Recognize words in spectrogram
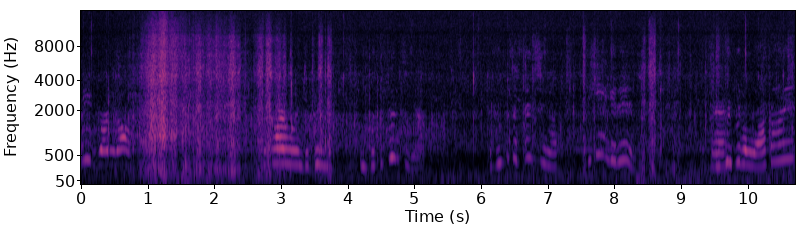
Need to guard it off. That's why I wanted to bring the, and put the fencing up. If we put the fencing up, he can't get in. If we put a lock on it,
